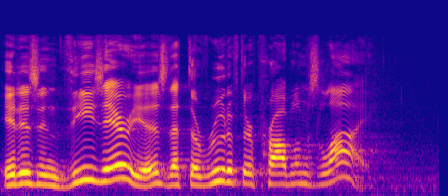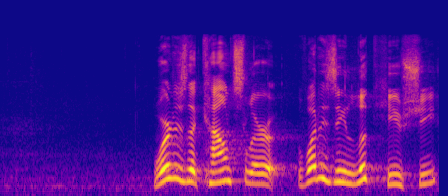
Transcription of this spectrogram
it is in these areas that the root of their problems lie. Where does the counselor, what is he look, he or she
